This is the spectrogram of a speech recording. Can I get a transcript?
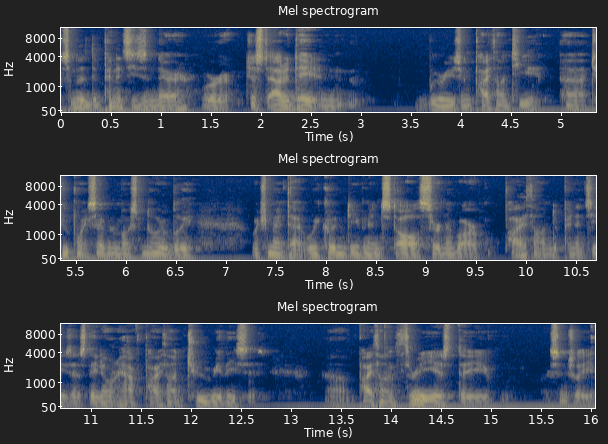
Some of the dependencies in there were just out of date and we were using Python T uh, 2.7 most notably, which meant that we couldn't even install certain of our Python dependencies as they don't have Python 2 releases. Um, Python 3 is the essentially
